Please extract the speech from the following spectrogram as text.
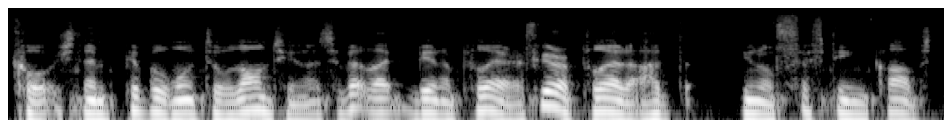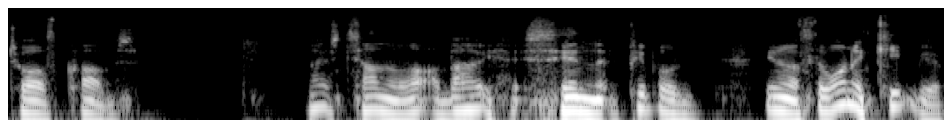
coach, then people want to hold on to you. It's a bit like being a player. If you're a player that had, you know, 15 clubs, 12 clubs, that's telling a lot about you. It's saying that people, you know, if they want to keep you,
